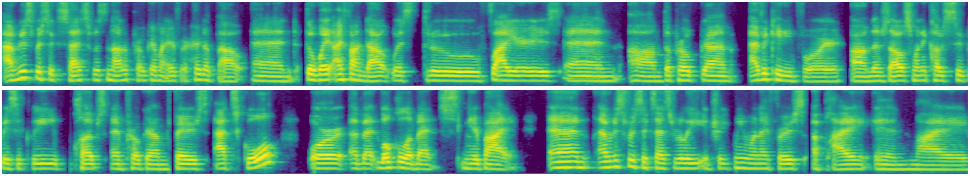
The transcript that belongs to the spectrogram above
Avenues for Success was not a program I ever heard about. And the way I found out was through flyers and um, the program advocating for um, themselves when it comes to basically clubs and program fairs at school or event local events nearby. And Avenues for Success really intrigued me when I first applied in my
